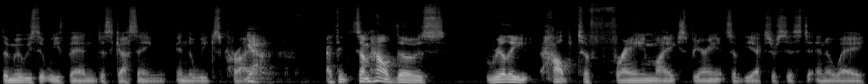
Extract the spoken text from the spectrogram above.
the movies that we've been discussing in the weeks prior. Yeah. I think somehow those really helped to frame my experience of The Exorcist in a way,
